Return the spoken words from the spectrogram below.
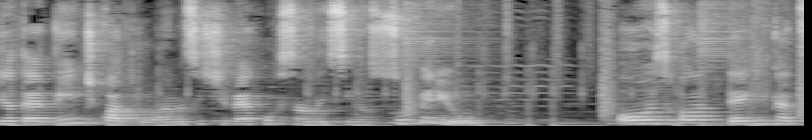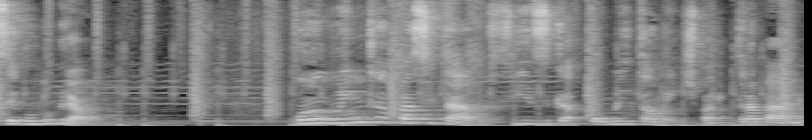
de até 24 anos se estiver cursando ensino superior ou escola técnica de segundo grau. Quando incapacitado física ou mentalmente para o trabalho,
